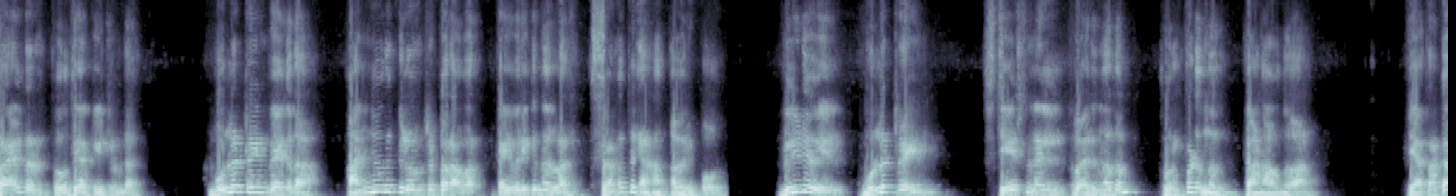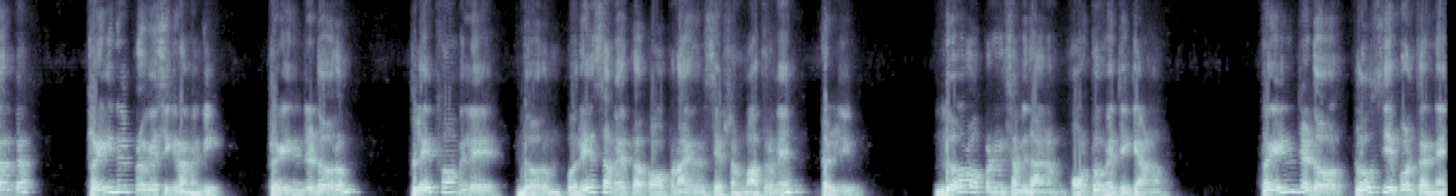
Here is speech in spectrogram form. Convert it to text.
ട്രയൽ റൺ പൂർത്തിയാക്കിയിട്ടുണ്ട്. ബുള്ളറ്റ് ട്രെയിൻ വേഗത അഞ്ഞൂറ് കിലോമീറ്റർ പെർ അവർ കൈവരിക്കുന്നതിനുള്ള ശ്രമത്തിലാണ് അവരിപ്പോൾ വീഡിയോയിൽ ബുള്ളറ്റ് ട്രെയിൻ സ്റ്റേഷനിൽ വരുന്നതും പുറപ്പെടുന്നതും കാണാവുന്നതാണ്. യാത്രക്കാർക്ക് ട്രെയിനിൽ പ്രവേശിക്കണമെങ്കിൽ ട്രെയിനിന്റെ ഡോറും പ്ലേറ്റ്ഫോമിലെ ഡോറും ഒരേ സമയത്ത് ഓപ്പൺ ആയതിനു ശേഷം മാത്രമേ കഴിയൂ. ഡോർ ഓപ്പണിംഗ് സംവിധാനം ഓട്ടോമാറ്റിക് ആണ്. ട്രെയിനിന്റെ ഡോർ ക്ലോസ് ചെയ്യുമ്പോൾ തന്നെ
